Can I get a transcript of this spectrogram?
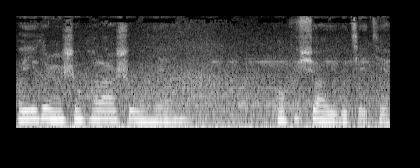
我一个人生活了二十五年，我不需要一个姐姐。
